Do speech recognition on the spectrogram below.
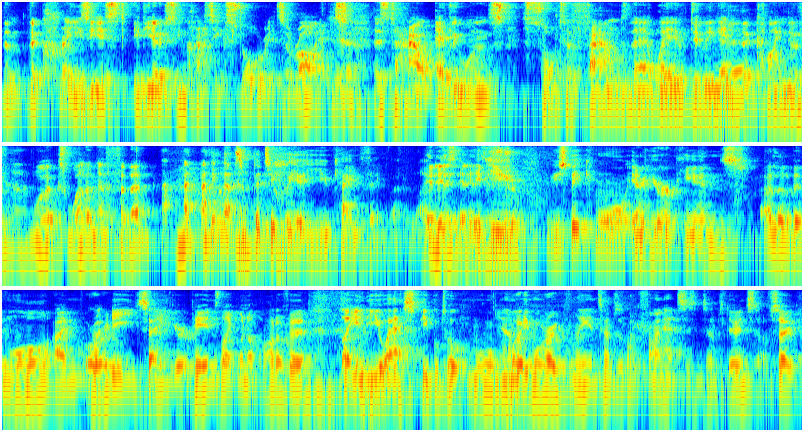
the, the craziest idiosyncratic stories arise as to how everyone's sort of found their way of doing it that kind of works well enough for them. I, I think that's particularly a UK thing, though. Like, It is- it is, If it's you true. if you speak more, you know, Europeans a little bit more. I'm already saying Europeans like we're not part of it. Like in the US, people talk more, Yeah. way more openly in terms of like finances, in terms of doing stuff. So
